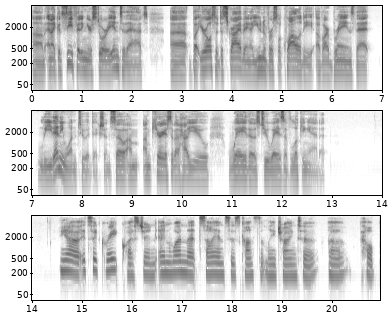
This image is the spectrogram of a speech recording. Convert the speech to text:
Um, and I could see fitting your story into that. Uh, but you're also describing a universal quality of our brains that lead anyone to addiction. So I'm I'm curious about how you weigh those two ways of looking at it. Yeah, it's a great question and one that science is constantly trying to uh, help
